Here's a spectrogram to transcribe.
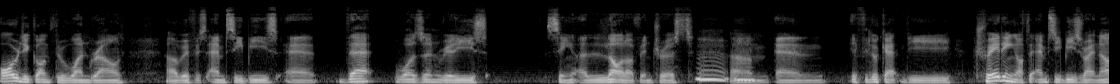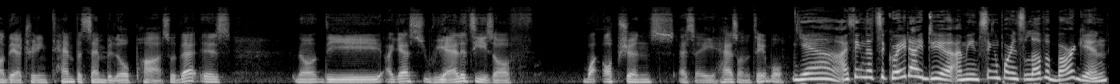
already gone through one round uh, with its MCBs, and that wasn't really seeing a lot of interest. Um, and if you look at the trading of the MCBs right now, they are trading 10% below par. So that is, you know, the, I guess, realities of what options SA has on the table. Yeah, I think that's a great idea. I mean, Singaporeans love a bargain.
